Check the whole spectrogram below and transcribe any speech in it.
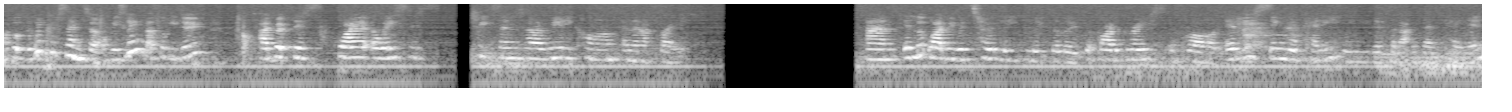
I booked the Wycliffe Centre, obviously, that's what you do. I booked this quiet oasis retreat centre, really calm, and then I prayed. And it looked like we would totally loop the loop, but by the grace of God, every single penny we needed for that event came in.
